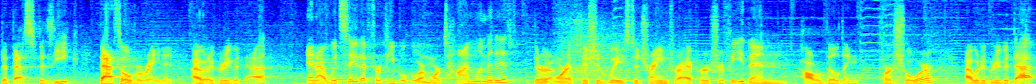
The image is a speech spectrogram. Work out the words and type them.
the best physique, that's overrated. I would agree with that. And I would say that for people who are more time limited, there are Yeah. more efficient ways to train for hypertrophy than power building for sure. I would agree with that.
